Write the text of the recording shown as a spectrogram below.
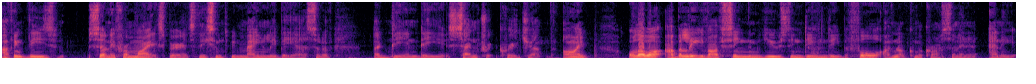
I think these, certainly from my experience, these seem to be mainly be a sort of a D&D centric creature. I, although I, I believe I've seen them used in D&D before, I've not come across them in any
